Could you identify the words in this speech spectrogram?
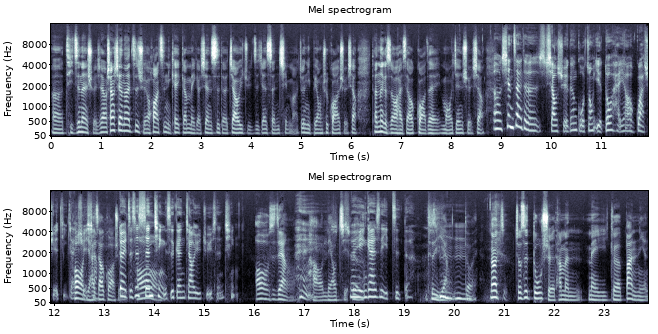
呃体制内的学校。像现在自学的话，是你可以跟每个县市的教育局之间申请嘛，就是你不用去挂学校，但那个时候还是要挂在某一间学校。呃，现在的小学跟国中也都还要挂学籍在学校，哦，也还是要挂学籍。对，只是申请是跟教育局申请，哦，是这样哦，好了解，所以应该是一致的。是一样。嗯嗯对，那就是督学他们每一个半年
